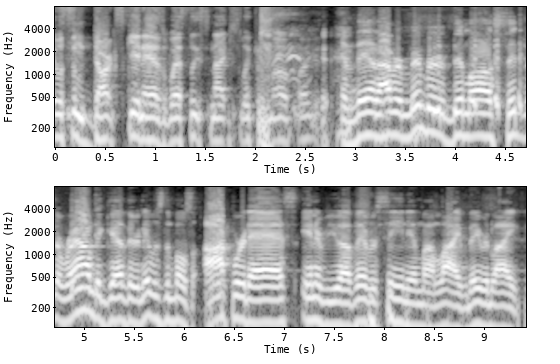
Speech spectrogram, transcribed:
It was some dark skin ass Wesley Snipes looking motherfucker. and then I remember them all sitting around together, and it was the most awkward ass interview I've ever seen in my life. They were like,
